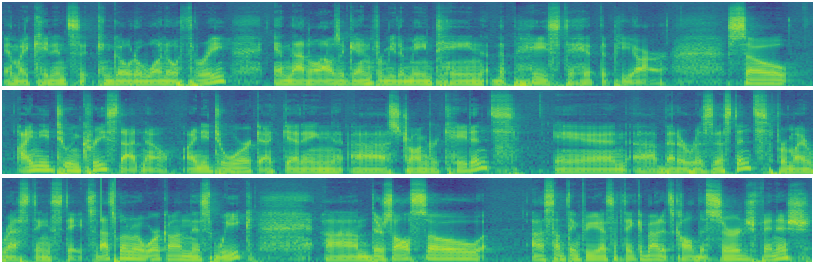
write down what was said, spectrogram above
and my cadence can go to 103 and that allows again for me to maintain the pace to hit the PR. So I need to increase that now. I need to work at getting a stronger cadence and uh, better resistance for my resting state. So that's what I'm going to work on this week. Um, there's also uh, something for you guys to think about. It's called the surge finish.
